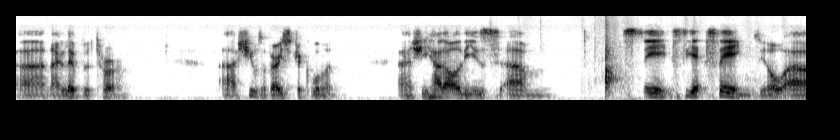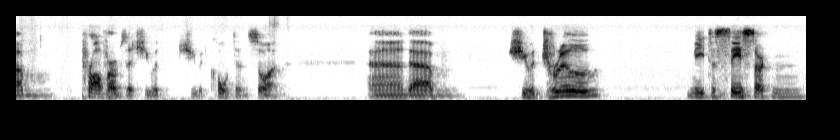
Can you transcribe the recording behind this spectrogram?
uh, and I lived with her, uh, she was a very strict woman. Uh, she had all these um, say, say, sayings, you know, um, proverbs that she would she would quote and so on, and um, she would drill me to say certain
